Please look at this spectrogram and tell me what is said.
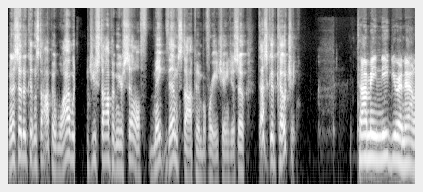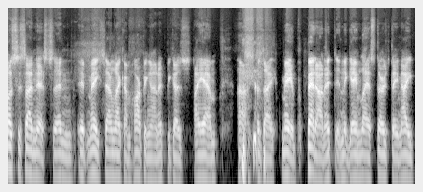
Minnesota couldn't stop him. Why would you stop him yourself? Make them stop him before you change it. So that's good coaching. Tommy, need your analysis on this, and it may sound like I'm harping on it because I am, uh, because I may have bet on it in the game last Thursday night.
